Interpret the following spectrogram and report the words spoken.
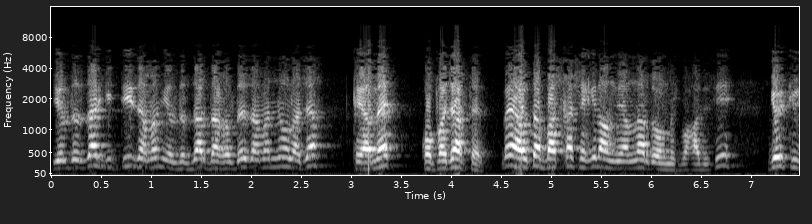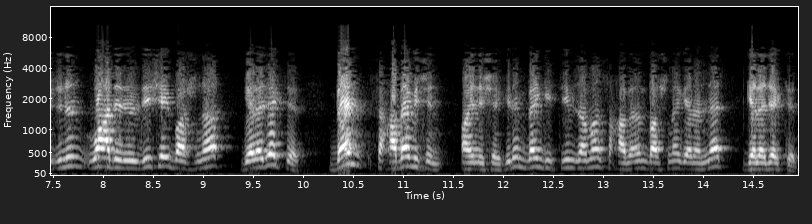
Yıldızlar gittiği zaman, yıldızlar dağıldığı zaman ne olacak? Kıyamet kopacaktır. Veyahut da başka şekil anlayanlar da olmuş bu hadisi. Gökyüzünün vaat edildiği şey başına gelecektir. Ben sahabem için aynı şekilde ben gittiğim zaman sahabemin başına gelenler gelecektir.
